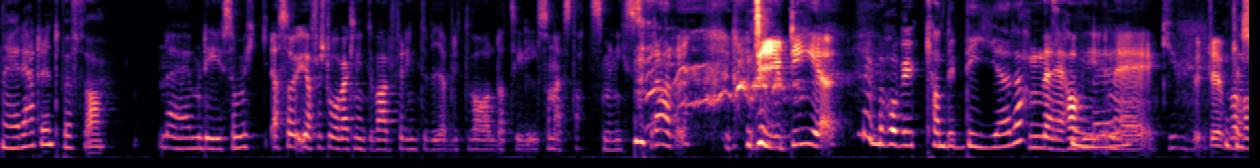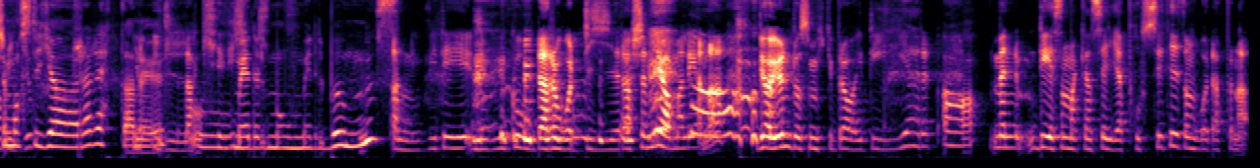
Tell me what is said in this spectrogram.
Nej det hade det inte behövt vara. Nej men det är så mycket, alltså jag förstår verkligen inte varför inte vi har blivit valda till såna här statsministrar. det är ju det. Nej men har vi kandiderat? Nej har vi, Nej. nej, gud Vi vad kanske har vi måste gjort? göra detta Ja, nu. kvickt. Omedel, omedelbums. Ja, nu, är det, nu är goda råd dyra känner jag Malena. Vi har ju ändå så mycket bra idéer. Ja. Men det som man kan säga positivt om vårdapparna,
